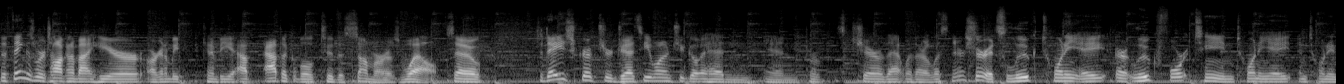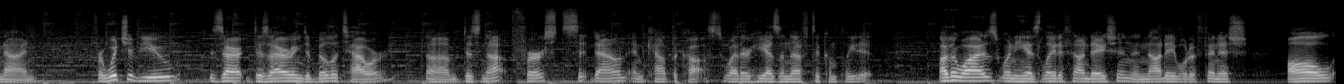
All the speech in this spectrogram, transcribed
the things we're talking about here are going to be can be ap- applicable to the summer as well. So today's scripture, Jesse, why don't you go ahead and and per- share that with our listeners? Sure, it's Luke 28 or Luke 14, 28 and 29. For which of you desire, desiring to build a tower um, does not first sit down and count the cost, whether he has enough to complete it? Otherwise, when he has laid a foundation and not able to finish, all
